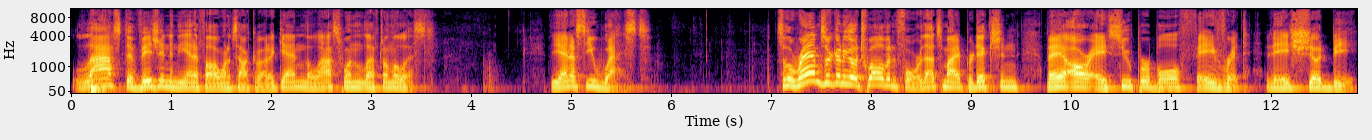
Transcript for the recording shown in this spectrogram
last division in the NFL I want to talk about. Again, the last one left on the list. The NFC West. So the Rams are going to go 12 and 4. That's my prediction. They are a Super Bowl favorite. They should be.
